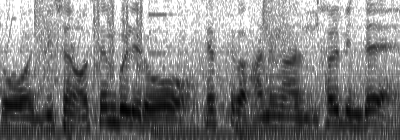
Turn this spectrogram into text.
또 미션 어셈블리로 테스트가 가능한 설비인데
